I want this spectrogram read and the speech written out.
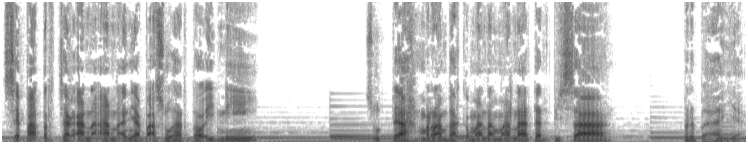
sepak terjang anak-anaknya Pak Soeharto ini sudah merambah ke mana-mana dan bisa berbahaya.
